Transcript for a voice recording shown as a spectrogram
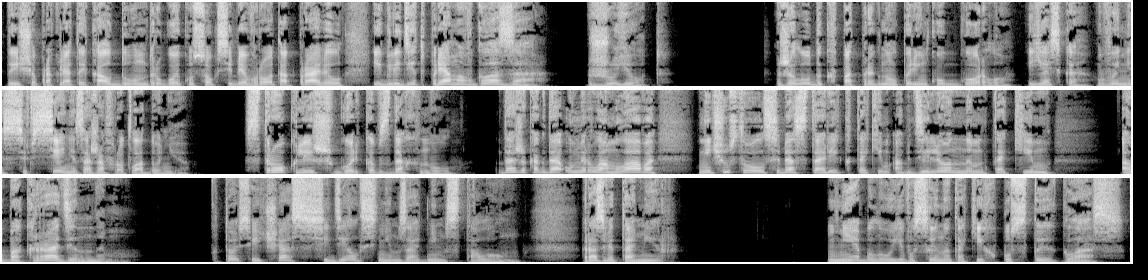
Да еще проклятый колдун другой кусок себе в рот отправил и глядит прямо в глаза. Жует. Желудок подпрыгнул пареньку к горлу. Яська вынесся в сене, зажав рот ладонью. Строк лишь горько вздохнул. Даже когда умерла Млава, не чувствовал себя старик таким обделенным, таким обокраденным. Кто сейчас сидел с ним за одним столом? Разве Тамир? Не было у его сына таких пустых глаз.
